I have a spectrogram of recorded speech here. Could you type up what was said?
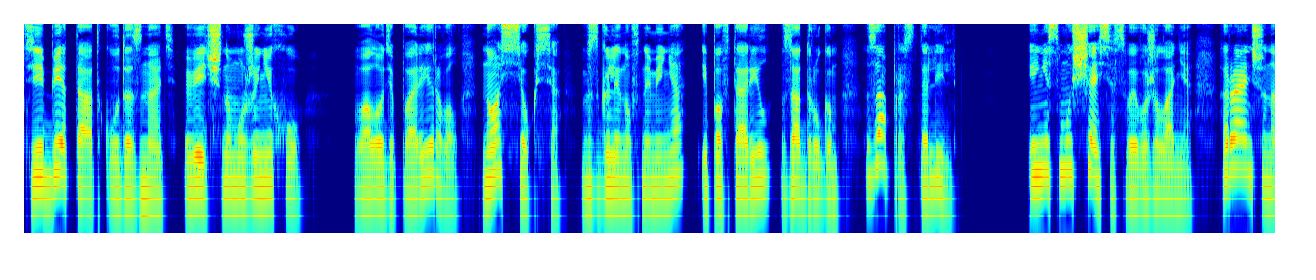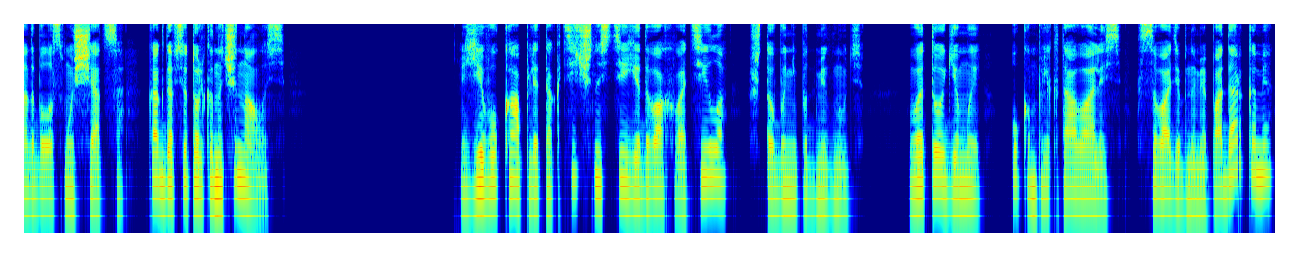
Тебе-то откуда знать, вечному жениху? Володя парировал, но осекся, взглянув на меня и повторил за другом. Запросто, Лиль. И не смущайся своего желания. Раньше надо было смущаться, когда все только начиналось. Его капли тактичности едва хватило, чтобы не подмигнуть. В итоге мы укомплектовались свадебными подарками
